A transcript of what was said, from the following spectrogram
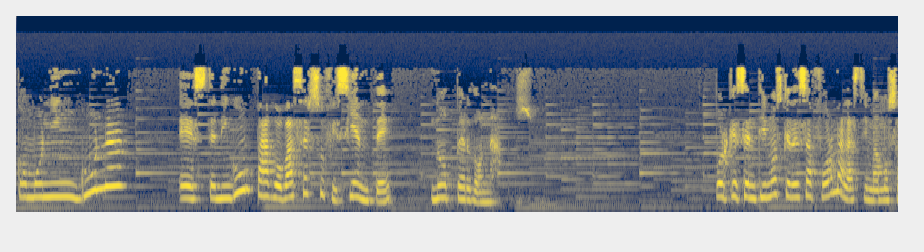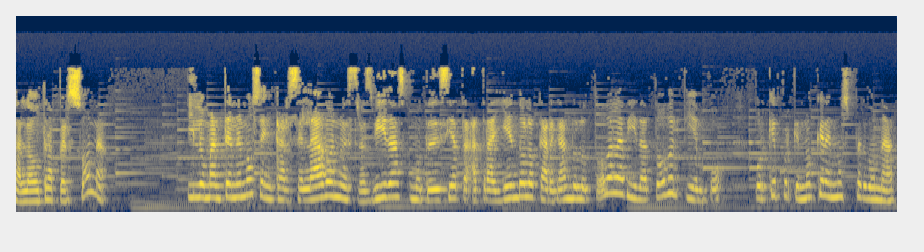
como ninguna, este, ningún pago va a ser suficiente, no perdonamos. Porque sentimos que de esa forma lastimamos a la otra persona y lo mantenemos encarcelado en nuestras vidas, como te decía, atrayéndolo, cargándolo toda la vida, todo el tiempo. ¿Por qué? Porque no queremos perdonar.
